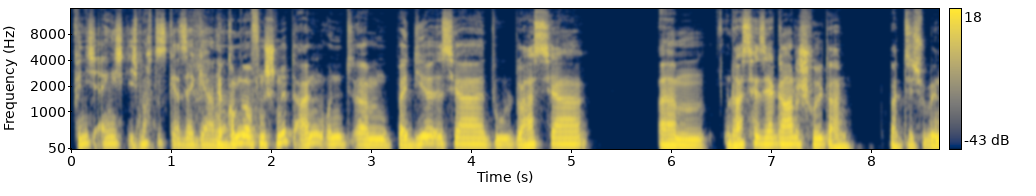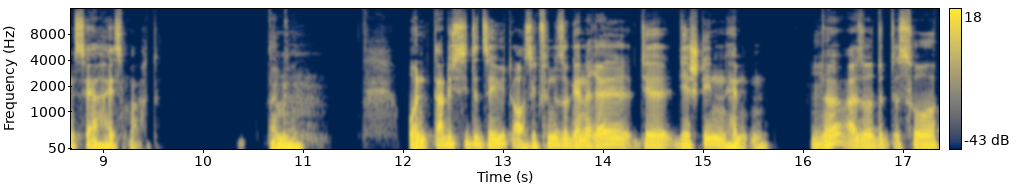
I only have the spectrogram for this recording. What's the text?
finde ich eigentlich, ich mache das sehr, sehr gerne. Da kommt auf den Schnitt an und ähm, bei dir ist ja, du, du hast ja, ähm, du hast ja sehr gerade Schultern, was dich übrigens sehr heiß macht. Danke. Und dadurch sieht es sehr gut aus. Ich finde so generell, dir, dir stehen Hemden. Mhm. Ne? Also das ist so.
